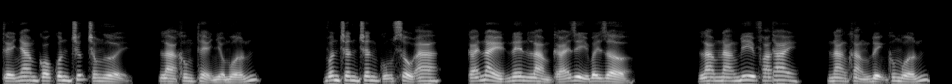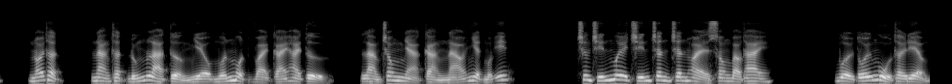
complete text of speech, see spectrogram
tề nham có quân chức trong người, là không thể nhiều mớn. Vân chân chân cũng sầu a, cái này nên làm cái gì bây giờ? Làm nàng đi phá thai, nàng khẳng định không muốn, nói thật, nàng thật đúng là tưởng nhiều muốn một vài cái hài tử, làm trong nhà càng náo nhiệt một ít. Chương 99 chân chân hoài xong bào thai. Buổi tối ngủ thời điểm,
